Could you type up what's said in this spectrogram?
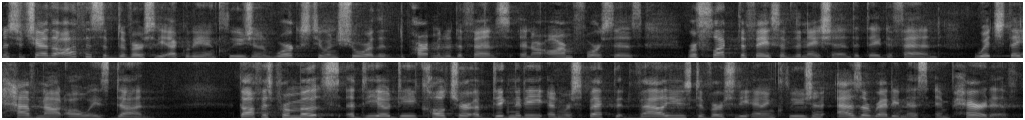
Mr. Chair, the Office of Diversity, Equity, and Inclusion works to ensure that the Department of Defense and our armed forces reflect the face of the nation that they defend, which they have not always done. The office promotes a DoD culture of dignity and respect that values diversity and inclusion as a readiness imperative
